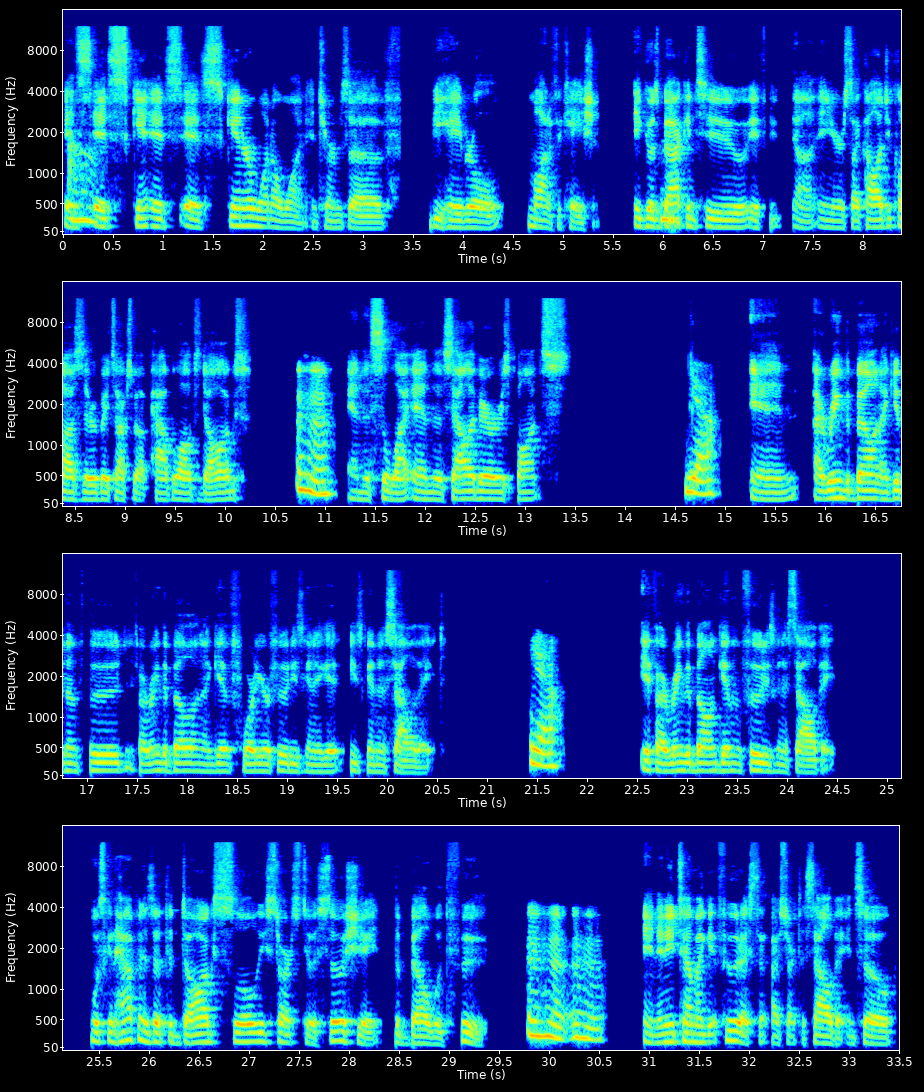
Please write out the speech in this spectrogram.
It's Oh. it's skin it's it's Skinner 101 in terms of behavioral modification. It goes Mhm. back into if uh, in your psychology classes, everybody talks about Pavlov's dogs Mm-hmm. and the sali- and the salivary response. Yeah. And I ring the bell and I give them food. If I ring the bell and I give Fortier food, he's gonna get he's gonna salivate. Yeah. If I ring the bell and give him food, he's gonna salivate. What's gonna happen is that the dog slowly starts to associate the bell with food. Mm-hmm. Mm-hmm. and anytime I get food, I, I start to salivate. And so,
